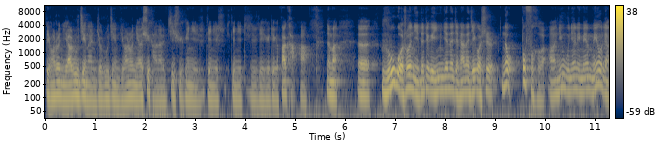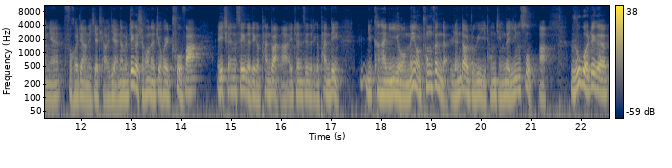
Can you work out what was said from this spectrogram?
比方说你要入境呢，你就入境；比方说你要续卡呢，继续给你给你给你这个这个发卡啊。那么呃，如果说你的这个移民监的检查的结果是 no 不符合啊，你五年里面没有两年符合这样的一些条件，那么这个时候呢就会触发 HNC 的这个判断啊，HNC 的这个判定，你看看你有没有充分的人道主义与同情的因素啊。如果这个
